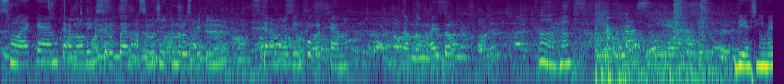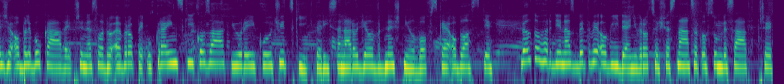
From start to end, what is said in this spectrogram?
s mlékem, karamelovým syrupem a samozřejmě tím rozbitým karamelovým povrchem na tom. A je to... Uh-huh. Věříme, že oblibu kávy přinesl do Evropy ukrajinský kozák Jurij Kulčický, který se narodil v dnešní Lvovské oblasti. Byl to hrdina z bitvy o Vídeň v roce 1683.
